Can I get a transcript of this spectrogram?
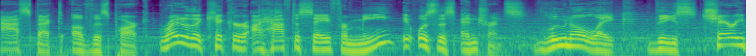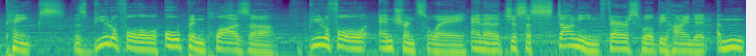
aspect of this park? Right of the kicker, I have to say for me, it was this entrance. Luna Lake, these cherry pinks, this beautiful open plaza beautiful entranceway and a, just a stunning Ferris wheel behind it. Im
